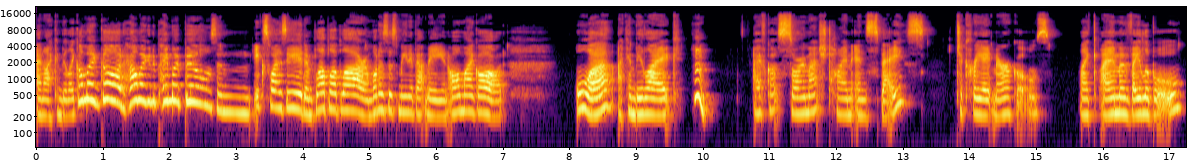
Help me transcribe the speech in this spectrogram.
and I can be like, oh my God, how am I going to pay my bills and XYZ and blah, blah, blah. And what does this mean about me? And oh my God. Or I can be like, hmm, I've got so much time and space to create miracles. Like I am available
